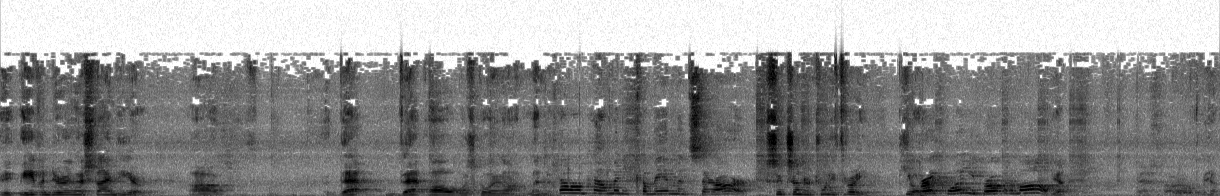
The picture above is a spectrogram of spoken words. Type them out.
Even during this time here, uh, that that all was going on. Linda, Tell them how many commandments there are. six hundred twenty-three. You break one, you've broken them all. Yep. That's our own. Yep.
